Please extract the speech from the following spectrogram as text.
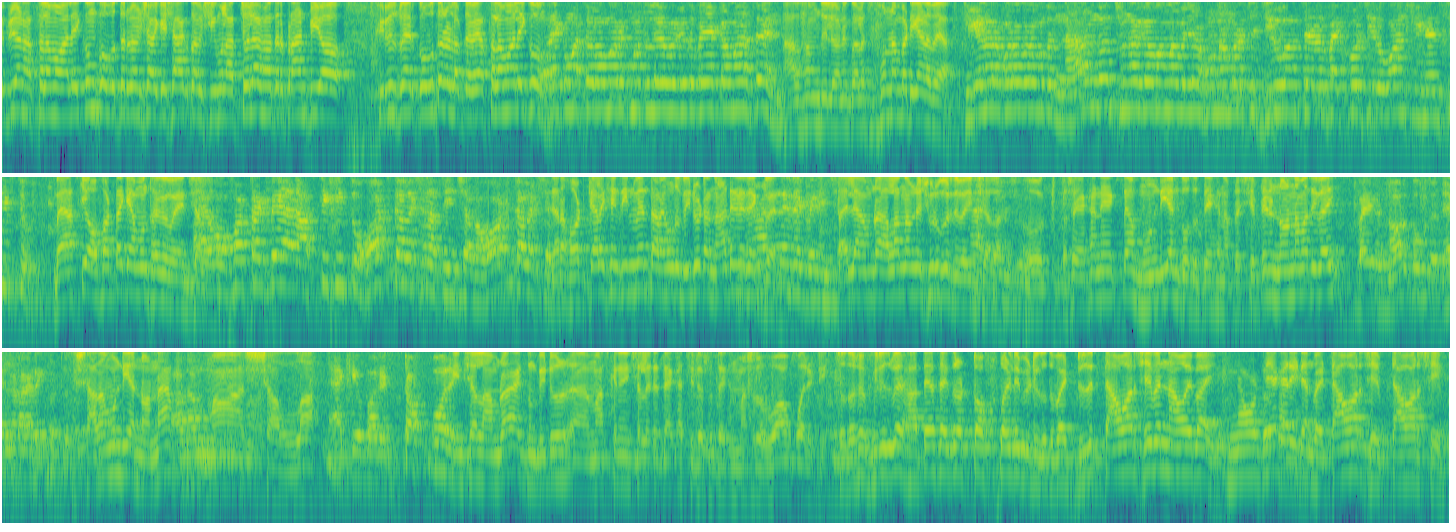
Everyone আসসালামু আলাইকুম। কবুতর স্বাগত আমি শিমুল চলে প্রাণপ্রিয় ফিরোজ ভাইয়ের কবুতর লাভটা ভাই আসসালামু আলাইকুম। ওয়ালাইকুম আসসালাম ওয়া রাহমাতুল্লাহি ওয়া বারাকাতুহু। ভাইয়া কেমন আছেন? আলহামদুলিল্লাহ অনেক ভালো আছে। ফোন নাম্বার ঠিকানা ঠিকানাটা বরাবর মতো নারায়ণগঞ্জ সোনারগাঁও বাংলা বাজার। ফোন নাম্বার হচ্ছে ভাই আজকে অফারটা কেমন থাকবে ভাই ইনশাআল্লাহ? অফার থাকবে আর আজকে কিন্তু হট কালেকশন আছে ইনশাআল্লাহ। হট কালেকশন যারা হট কালেকশন কিনবেন তারা কিন্তু ভিডিওটা না টেনে দেখবেন। তাহলে আমরা আল্লাহর নামে শুরু করে দেবো ইনশাআল্লাহ। ওকে তো এখানে একটা মুন্ডিয়ান কবুতর দেখেন আপনার। শেপটা নন নামাদি ভাই। ভাই নর কবুতর দেখেন সাদা মুন্ডিয়ান নন না? মাশাআল্লাহ। একেবারে টপ কোয়ালিটি ইনশাআল্লাহ আমরা একদম ভিডিওর মাঝখানে ইনশাআল্লাহ এটা দেখাচ্ছি দর্শক দেখেন মাশাআল্লাহ ওয়াও কোয়ালিটি তো দর্শক ফিরোজ ভাইয়ের হাতে আছে একদম টপ কোয়ালিটি ভিডিও করতে। ভাই যদি টাওয়ার শেপের না হয় ভাই দরকার নেই। রিটার্ন ভাই টাওয়ার শেপ টাওয়ার শেপ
